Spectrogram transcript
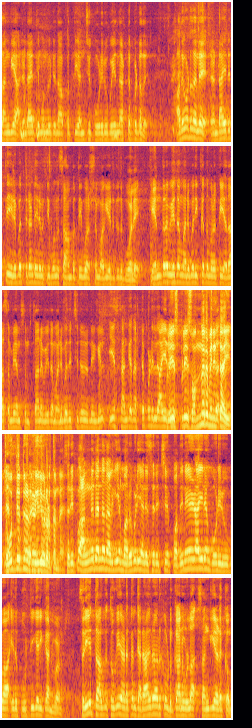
സംഖ്യ രണ്ടായിരത്തി മുന്നൂറ്റി നാൽപ്പത്തി അഞ്ച് കോടി രൂപയും നഷ്ടപ്പെട്ടത്. അതുകൊണ്ട് തന്നെ രണ്ടായിരത്തി ഇരുപത്തിരണ്ട് ഇരുപത്തി മൂന്ന് സാമ്പത്തിക വർഷം വകയിരുത്തതുപോലെ കേന്ദ്രവിഹിതം അനുവദിക്കുന്നവർക്ക് യഥാസമയം സംസ്ഥാന വിഹിതം അനുവദിച്ചിരുന്നെങ്കിൽ ഈ സംഖ്യ നഷ്ടപ്പെടില്ലായിരുന്നു. സർ ഇപ്പോൾ അങ്ങ് തന്നെ നൽകിയ മറുപടി അനുസരിച്ച് പതിനേഴായിരം കോടി രൂപ ഇത് പൂർത്തീകരിക്കാൻ വേണം. സ്ത്രീ തുകയടക്കം കരാറുകാർക്ക് കൊടുക്കാനുള്ള സംഖ്യയടക്കം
